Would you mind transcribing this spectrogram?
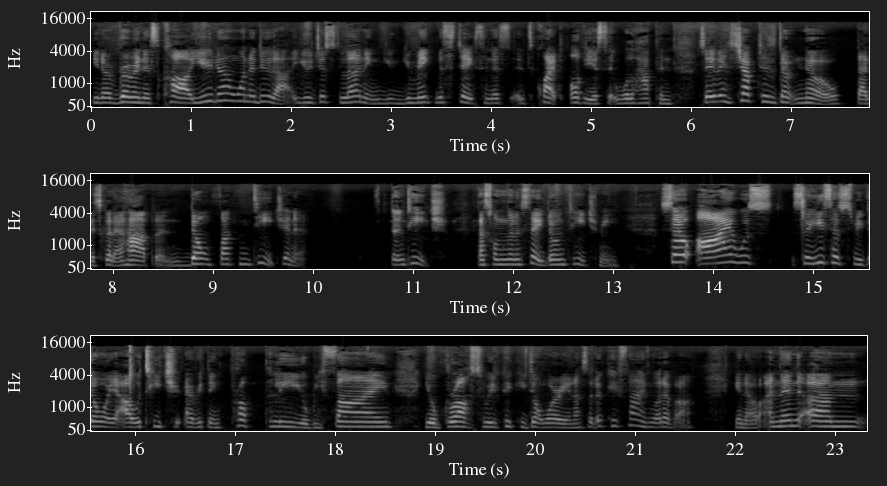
you know ruin his car. You don't want to do that. You're just learning. You you make mistakes and it's it's quite obvious it will happen. So if instructors don't know that it's going to happen don't fucking teach in it don't teach. That's what i'm going to say. Don't teach me. So i was so he says to me don't worry i will teach you everything properly. You'll be fine. You'll grasp really quickly don't worry. And i said okay fine whatever. You know and then um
